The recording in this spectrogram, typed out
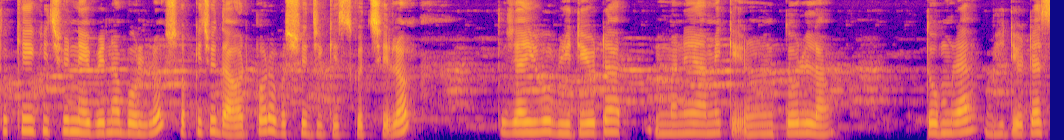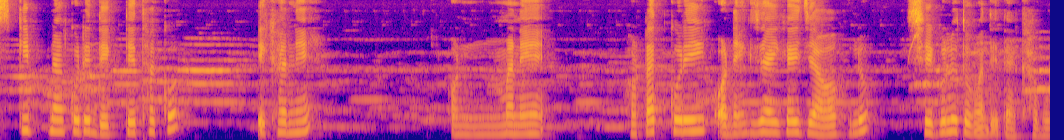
তো কে কিছু নেবে না বলল সব কিছু দেওয়ার পর অবশ্যই জিজ্ঞেস করছিল তো যাই হোক, ভিডিওটা মানে আমি তুললাম। তোমরা ভিডিওটা স্কিপ না করে দেখতে থাকো। এখানে মানে হঠাৎ করেই অনেক জায়গায় যাওয়া হলো, সেগুলো তোমাদের দেখাবো।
